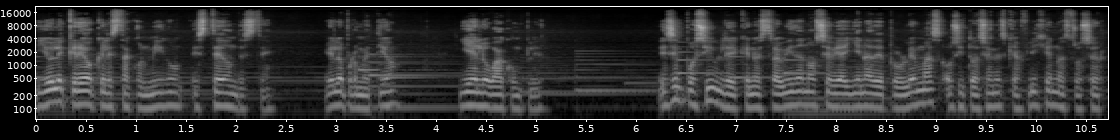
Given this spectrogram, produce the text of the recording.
Y yo le creo que Él está conmigo, esté donde esté. Él lo prometió y Él lo va a cumplir. Es imposible que nuestra vida no se vea llena de problemas o situaciones que afligen nuestro ser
